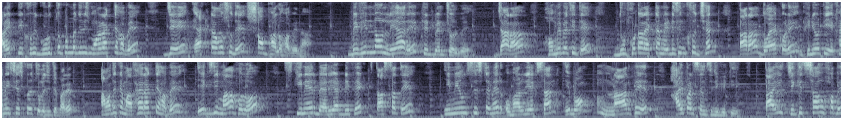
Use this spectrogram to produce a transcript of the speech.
আরেকটি খুবই গুরুত্বপূর্ণ জিনিস মনে রাখতে হবে যে একটা ওষুধে সব ভালো হবে না। বিভিন্ন লেয়ারে ট্রিটমেন্ট চলবে। যারা হোমিওপ্যাথিতে দু ফোটার একটা মেডিসিন খুঁজছেন, তারা দয়া করে ভিডিওটি এখানেই শেষ করে চলে যেতে পারেন। আমাদেরকে মাথায় রাখতে হবে এক্সিমা হলো স্কিনের ব্যারিয়ার ডিফেক্ট তার সাথে ইমিউন সিস্টেমের ওভার রিয়াকশান এবং নার্ভের হাইপার সেন্সিটিভিটি তাই চিকিৎসাও হবে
